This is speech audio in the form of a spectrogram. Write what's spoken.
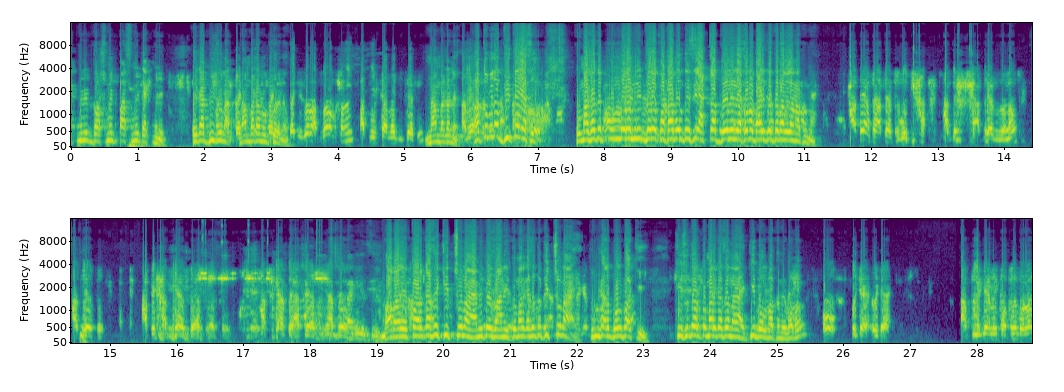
এক মিনিট দশ মিনিট পাঁচ মিনিট এক মিনিট। এটা বিজুনাথ নাম্বারটা নোট করে নাও। আছি। নাম্বারটা নেই আর তুমি তো দিতে আছো। তোমার সাথে পনেরো মিনিট ধরে কথা বলতেছি। একটা দলিল এখনও বাড়ি করতে পারলে না তুমি। হাতে আছে হাতে আছে হাতে হাতে আছে জানাও হাতে আছে। বাবারে তোর কাছে কিচ্ছু নাই আমি তো জানি তোমার কাছে তো কিচ্ছু নাই। তুমি আর বলবা কি? কিছু তো আর তোমার কাছে নাই কি বলবা তুমি বলো? ওইটা ওইটা। আপনাকে আমি প্রথমে বললাম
